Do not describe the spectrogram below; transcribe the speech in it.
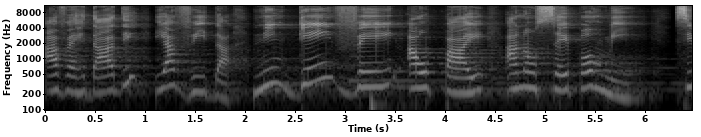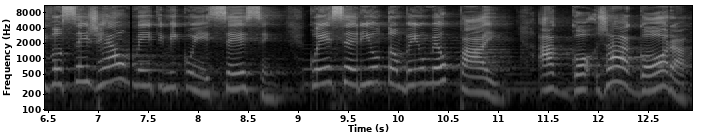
a verdade e a vida. Ninguém vem ao Pai a não ser por mim. Se vocês realmente me conhecessem, conheceriam também o meu Pai. Agora, já agora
